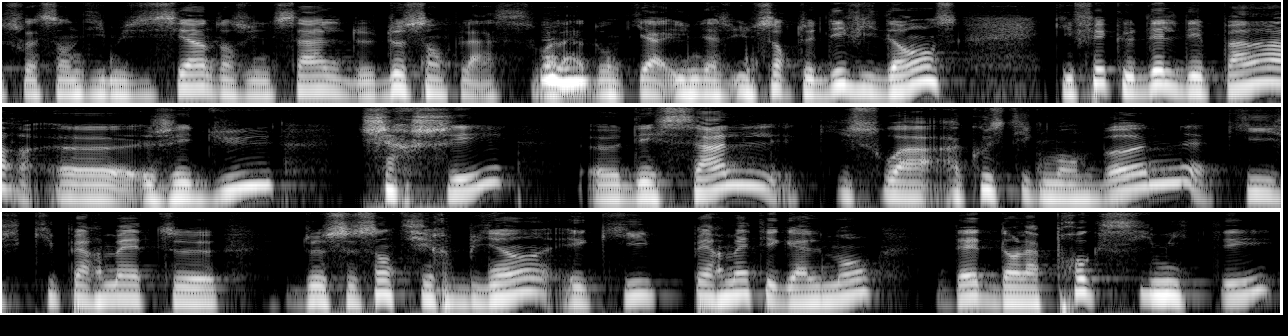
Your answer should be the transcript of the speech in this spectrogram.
70 musiciens dans une salle de 200 places. Voilà, mhm. donc il y a une, une sorte d'évidence qui fait que dès le départ, j'ai dû chercher des salles qui soient acoustiquement bonnes, qui, qui permettent euh, de se sentir bien et qui permettent également d'être dans la proximité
